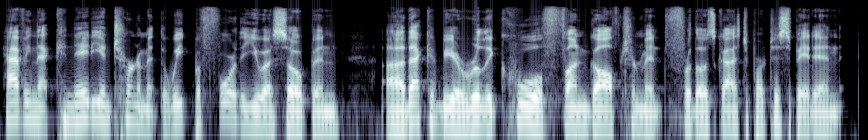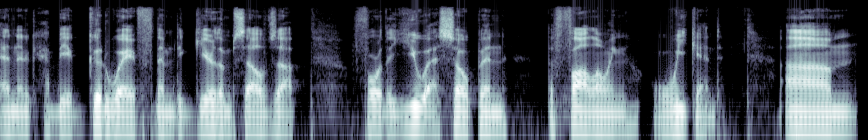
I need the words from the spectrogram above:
having that Canadian tournament the week before the U.S. Open, uh, that could be a really cool, fun golf tournament for those guys to participate in, and it could be a good way for them to gear themselves up for the U.S. Open the following weekend. Um,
